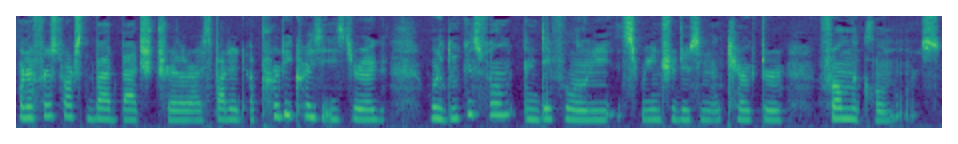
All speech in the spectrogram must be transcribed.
When I first watched the Bad Batch trailer, I spotted a pretty crazy Easter egg where Lucasfilm and Dave Filoni is reintroducing a character from the Clone Wars.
